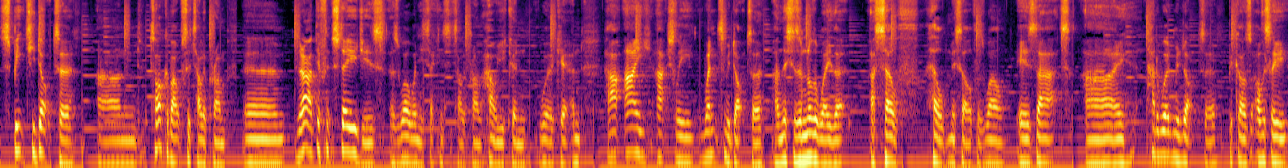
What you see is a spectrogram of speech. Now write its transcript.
speak to your doctor and talk about citalopram. Um, there are different stages as well when you're taking citalopram, how you can work it. And how I actually went to my doctor, and this is another way that I self help myself as well, is that I had a word with my doctor because obviously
